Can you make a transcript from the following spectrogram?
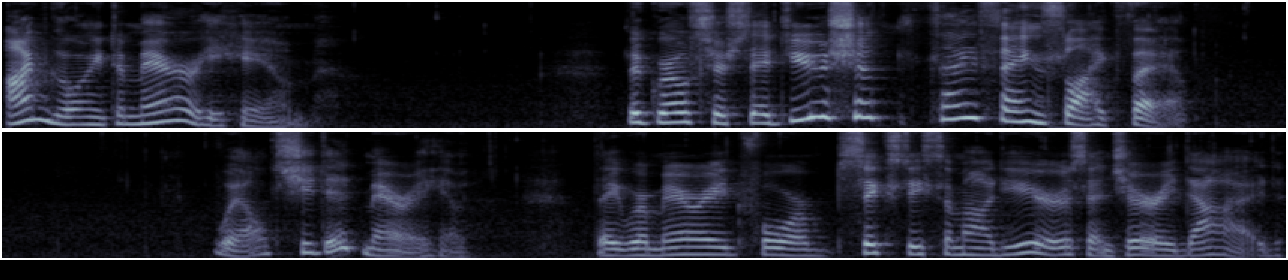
I'm going to marry him. The grocer said, You shouldn't say things like that. Well, she did marry him. They were married for 60 some odd years, and Jerry died.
